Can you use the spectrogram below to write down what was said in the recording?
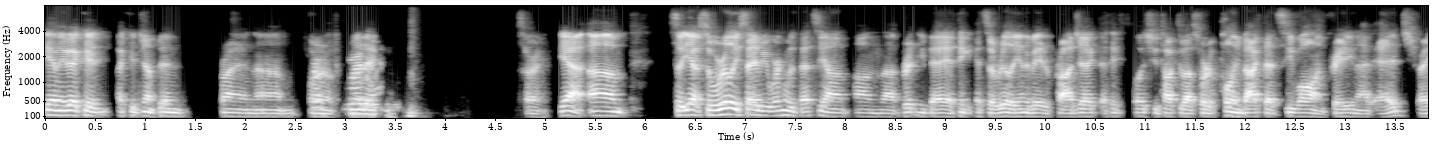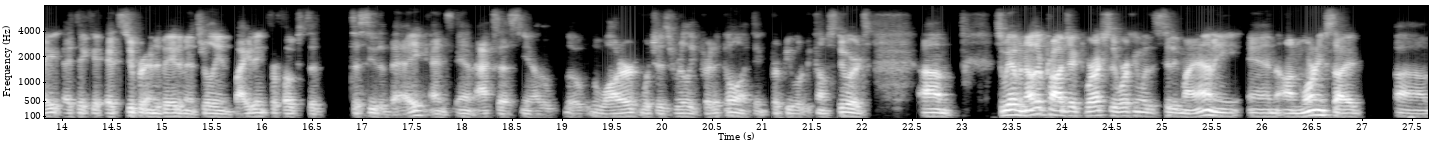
Yeah, maybe I could I could jump in, Brian. Um, right Sorry. Yeah. Um, so yeah, so we're really excited to be working with Betsy on on uh, Brittany Bay. I think it's a really innovative project. I think what she talked about, sort of pulling back that seawall and creating that edge, right? I think it, it's super innovative and it's really inviting for folks to to see the bay and, and access, you know, the, the water, which is really critical, I think, for people to become stewards. Um, so we have another project. We're actually working with the city of Miami and on Morningside uh,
